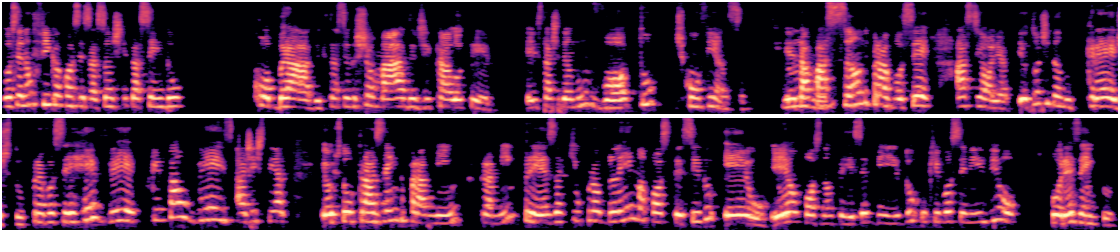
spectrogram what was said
você não fica com a sensação de que está sendo cobrado, que está sendo chamado de caloteiro. Ele está te dando um voto de confiança. Ele está uhum. passando para você, assim, olha, eu estou te dando crédito para você rever, porque talvez a gente tenha, eu estou trazendo para mim, para minha empresa, que o problema possa ter sido eu. Eu posso não ter recebido o que você me enviou, por exemplo.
